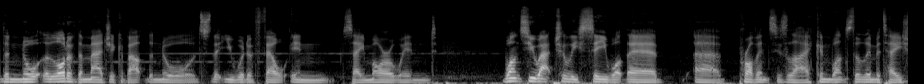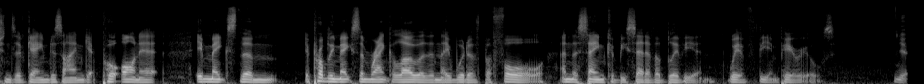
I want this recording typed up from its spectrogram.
the Nor- a lot of the magic about the Nords that you would have felt in, say, Morrowind, once you actually see what their uh, province is like, and once the limitations of game design get put on it, it makes them. It probably makes them rank lower than they would have before, and the same could be said of Oblivion with the Imperials. Yeah.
